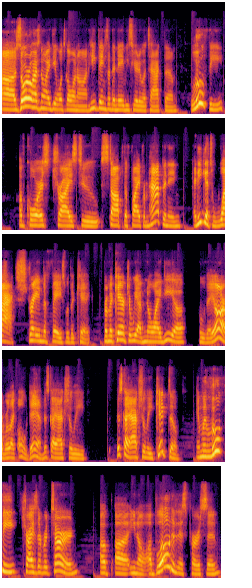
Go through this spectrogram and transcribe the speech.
uh Zoro has no idea what's going on. He thinks that the Navy's here to attack them. Luffy, of course, tries to stop the fight from happening, and he gets whacked straight in the face with a kick from a character we have no idea who they are. We're like, oh damn, this guy actually, this guy actually kicked him. And when Luffy tries to return a, uh, you know, a blow to this person,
